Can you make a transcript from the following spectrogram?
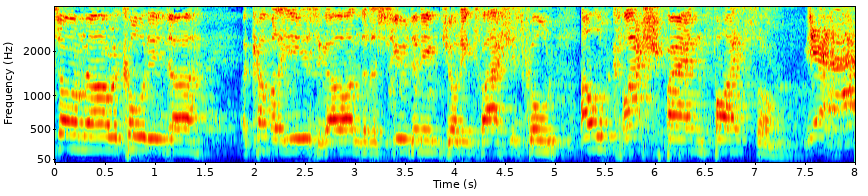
Song I recorded uh, a couple of years ago under the pseudonym Johnny Clash. It's called Old Clash Fan Fight Song. Yeah!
